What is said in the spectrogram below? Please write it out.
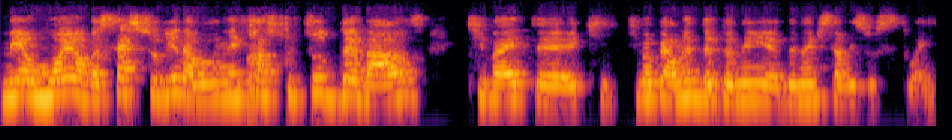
mais au moins, on va s'assurer d'avoir une infrastructure de base qui va, être, euh, qui, va permettre de donner, euh, donner le service aux citoyens.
